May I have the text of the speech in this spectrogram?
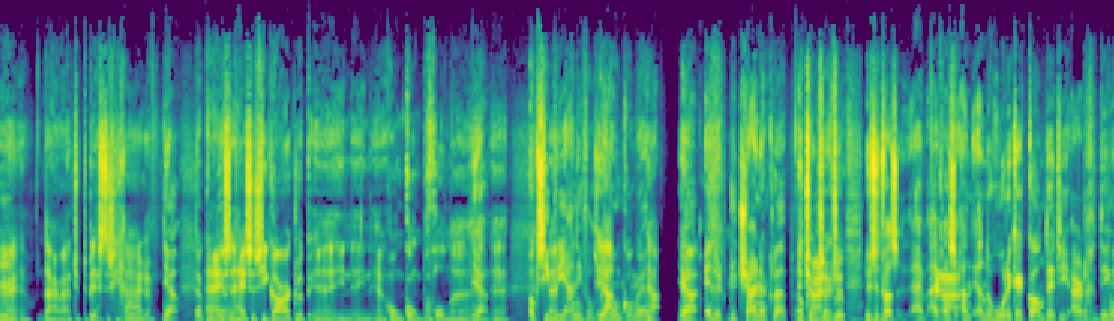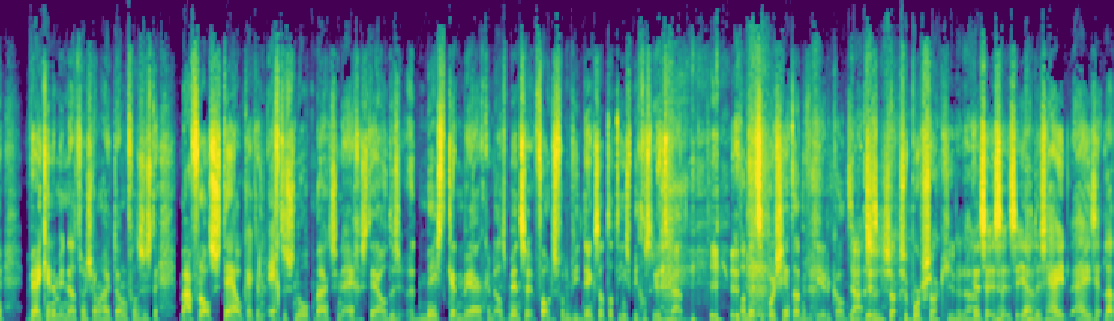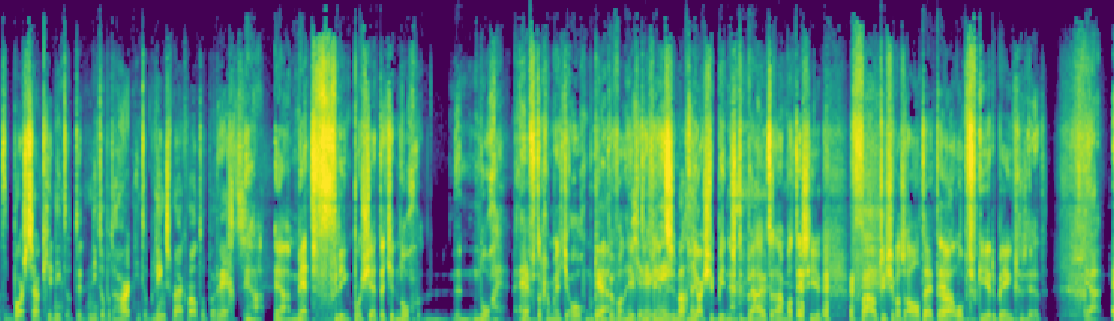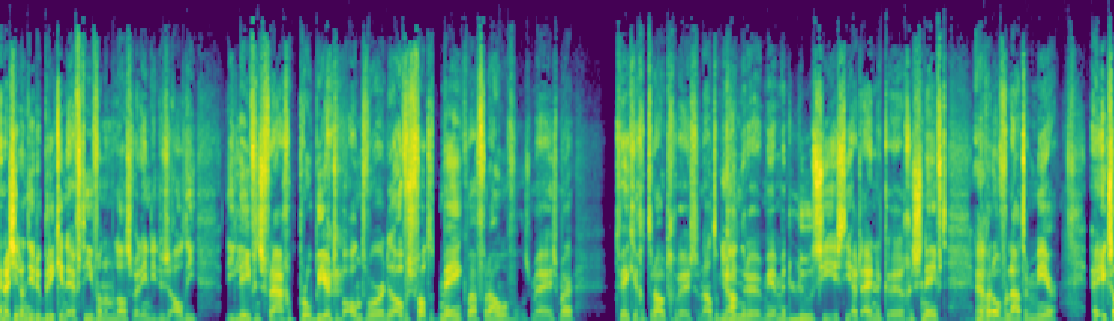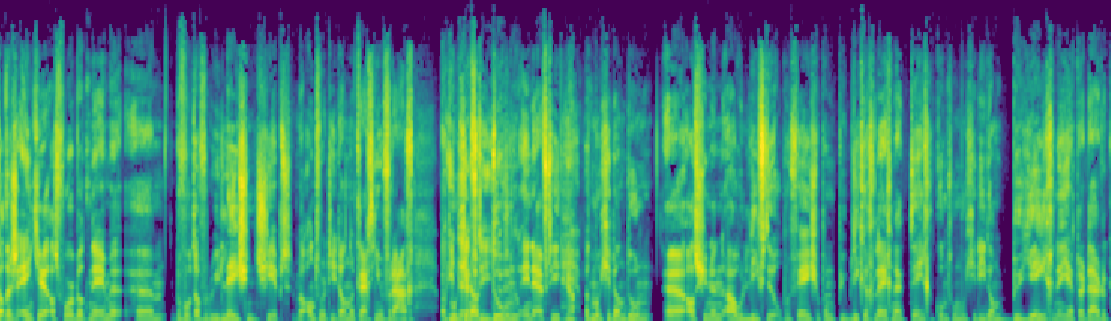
daar waren natuurlijk de beste sigaren. Ja, daar Hij is, een, hij is een cigarclub in, in, in, Hongkong begonnen. Ja. En, eh, Ook Cipriani volgens mij in Hongkong, hè? Ja. Ja, en de, de China Club. China. Dus het was, hij, hij was aan, aan de horecakant deed hij aardige dingen. Wij kennen hem inderdaad van Shanghai Tang, van zijn stijl. Maar vooral stijl. Kijk, een echte snop maakt zijn eigen stijl. Dus het meest kenmerkende, als mensen foto's van hem zien... denken ze dat hij in spiegelschrift staat. Omdat zijn pochet aan de verkeerde kant ja. Dus, zijn- borstzakje inderdaad. ja, dus hij, hij laat het borstzakje niet op, de, niet op het hart, niet op links maken, maar altijd op rechts. Ja, ja, met flink pochet. Dat je nog, nog heftiger met je oog moet knippen. Van dat heeft die vent hey, jasje binnenste buiten aan? Wat is hier fout? Dus je was altijd Ja. al op het verkeerde been gezet. Ja, en als je dan die rubriek in de FT van hem las, waarin hij dus al die, die levensvragen probeert te beantwoorden. Overigens valt het mee qua vrouwen volgens mij. Is maar twee keer getrouwd geweest. Een aantal Ja. kinderen. Meer- Met Lucy is hij uiteindelijk eh, gesneefd. Ja. En waarover later meer. Eh, ik zal er eens eentje als voorbeeld nemen. Ehm, bijvoorbeeld over relationships. Beantwoordt hij dan, dan krijgt hij een vraag. Wat In moet je nou doen in de FT? Ja. Wat moet je dan doen eh, als je een oude liefde op een feestje, op een publieke gelegenheid tegenkomt? Hoe moet je die dan bejegenen? Je hebt daar duidelijk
